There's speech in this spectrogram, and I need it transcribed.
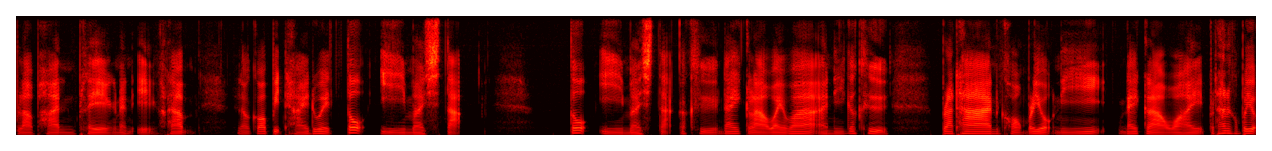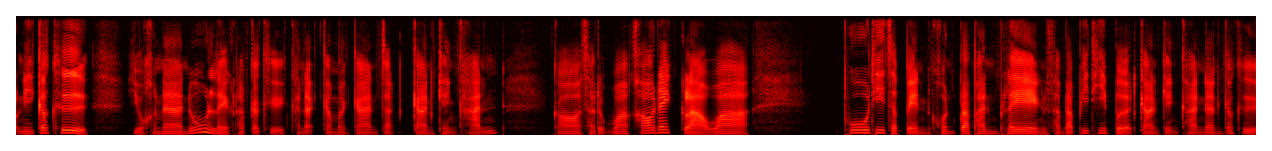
ประพันธ์เพลงนั่นเองครับ แล้วก็ปิดท้ายด้วยโตอีมาชิตะโตอีมาชิตะก็คือได้กล่าวไว้ว่าอันนี้ก็คือประธานของประโยคนี้ได้กล่าวไว้ ประธานของประโยคนี้ก็คือ อยู่ข้างหน้านู้นเลยครับ ก็คือคณะกรรมการจัดการแข่งขัน ก็สรุปว่าเขาได้กล่าวว่า ผู้ที่จะเป็นคนประพันธ์เพลงสำหรับพิธีเปิดการแข่งขันนั้นก็คือ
